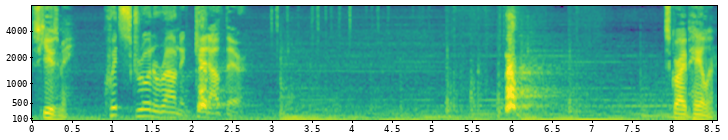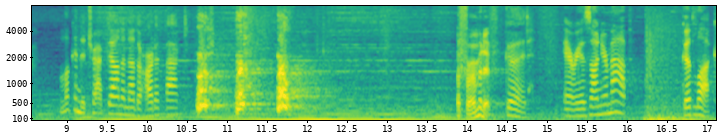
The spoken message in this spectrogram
Excuse me. Quit screwing around and get out there. Scribe Haylen. Looking to track down another artifact? Affirmative. Good. Area's on your map. Good luck.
